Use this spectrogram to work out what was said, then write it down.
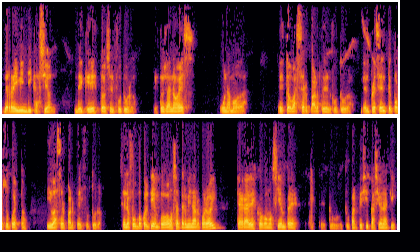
reivindicación, de que esto es el futuro. Esto ya no es una moda. Esto va a ser parte del futuro. Del presente, por supuesto, y va a ser parte del futuro. Se nos fue un poco el tiempo. Vamos a terminar por hoy. Te agradezco, como siempre, este, tu, tu participación aquí.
